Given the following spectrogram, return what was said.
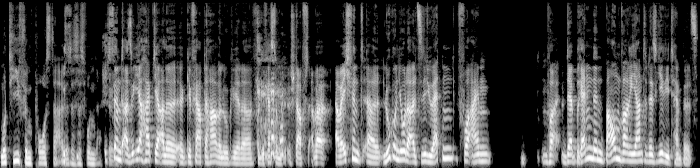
Motiv für ein Poster. Also das ist wunderschön. Ich finde, also ihr hypt ja alle äh, gefärbte Haare, Luke, wie er da vor die Festung stapft. Aber aber ich finde äh, Luke und Yoda als Silhouetten vor einem vor der brennenden Baumvariante des Jedi-Tempels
